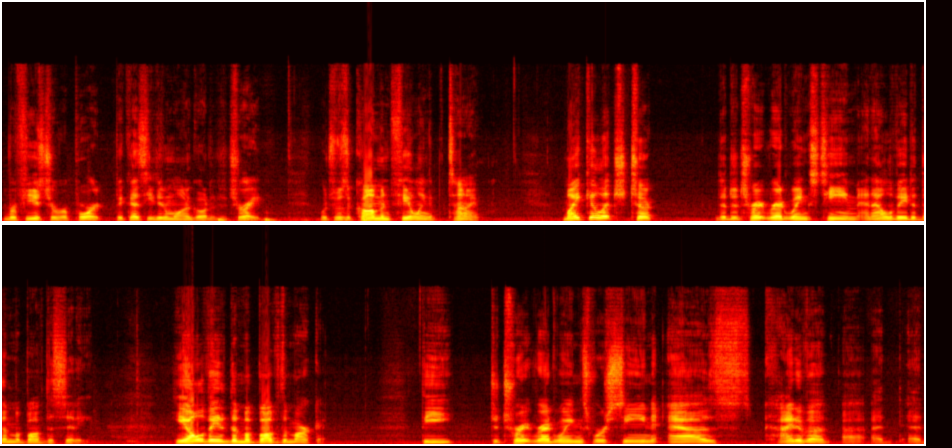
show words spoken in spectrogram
refused to report because he didn't want to go to Detroit, which was a common feeling at the time. Mike Ilitch took the Detroit Red Wings team and elevated them above the city. He elevated them above the market. The Detroit Red Wings were seen as kind of a, a, a,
